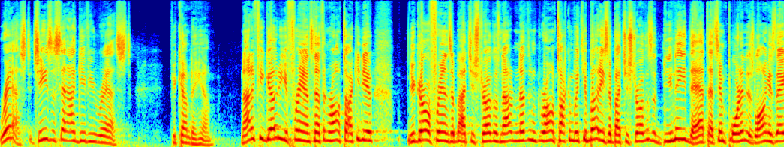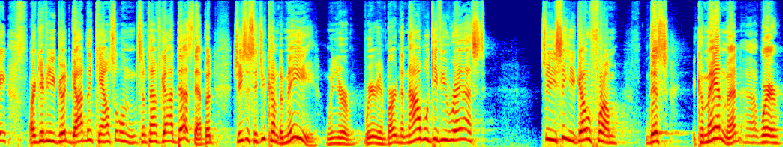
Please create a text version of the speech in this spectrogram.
rest. Jesus said, I'll give you rest if you come to him. Not if you go to your friends, nothing wrong talking to you your girlfriends about your struggles. Not nothing wrong talking with your buddies about your struggles. You need that. That's important as long as they are giving you good godly counsel, and sometimes God does that. But Jesus said, "You come to me when you're weary and burdened, and I will give you rest." So you see, you go from this commandment uh, where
